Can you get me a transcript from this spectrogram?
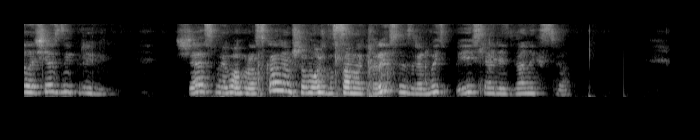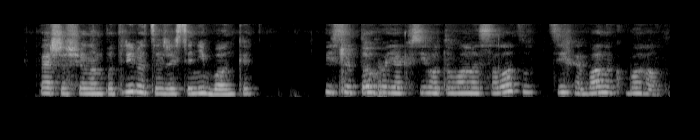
величезний привіт! Зараз ми вам розкажемо, що можна саме корисне зробити після різдвяних свят. Перше, що нам потрібно, це жестяні банки. Після того, як всі готували салату, цих банок багато.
